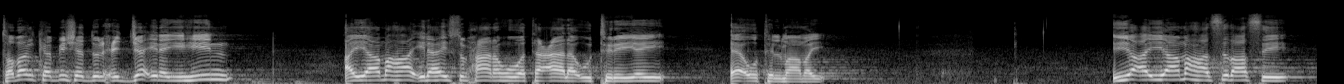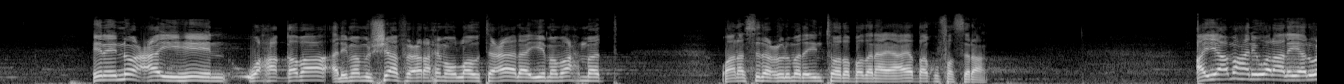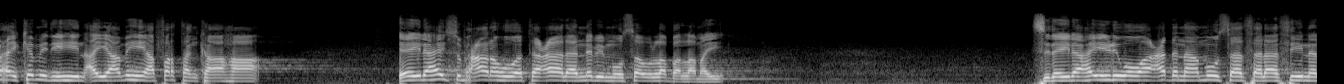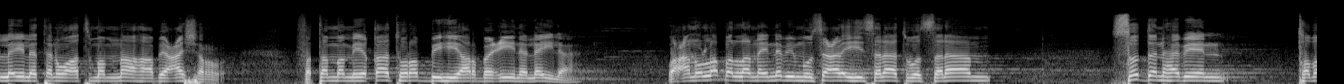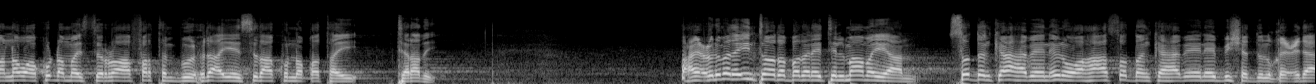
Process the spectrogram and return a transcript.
tobanka bisha dulxijo inay yihiin ayaamaha ilaahay subxaanahu wa tacaala uu tiriyey ee uu tilmaamay. Iyo ayaamaha sidaasi inay noocaa yihiin waxaa qaba alimaamu shaafici raximah ullahu tacaala iyo imaamu axmed waana sida culimmada intooda badan ay aayaddaa ku fasiraan. Ayaamahani walaalayaal waxay ka mid yihiin ayaamihii afartanka ahaa ee ilaahay subxaanahu wa tacaala nebi muuse uu la ballamay sida ilaahay yidhi wawaacadnaa muusa alaaiina leylatan waatmamnaaha bicashar fatama miiqaatu rabbihi arbaciina leyla waxaannu la ballannay nebi muuse calayhi salaatu wasalaam soddon habeen tobanna waa ku dhammaystirro afartan buuxdo ayay sidaa ku noqotay tiradii. Waxay culimmada intooda badan ay tilmaamayaan soddonkaa habeen inuu ahaa soddonka habeen ee bisha dulqicda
